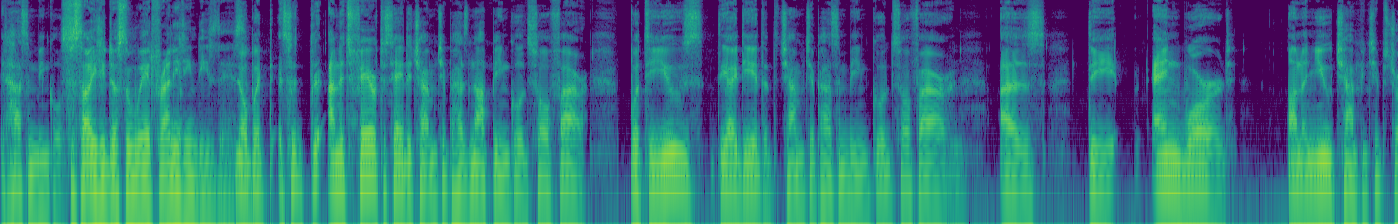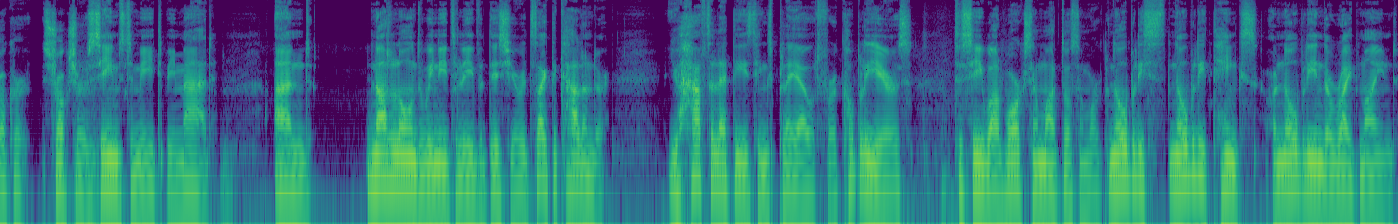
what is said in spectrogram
It hasn't been good. Society doesn't wait for anything these days. No, but it's, and it's fair to say the championship has not been good so far. But to use the idea that the championship hasn't been good so far mm. as the end word on a new championship structure structure mm. seems to me to be mad. And not alone do we need to leave it this year, it's like the calendar. You have to let these things play out for a couple of years to see what works and what doesn't work. Nobody, nobody thinks, or nobody in their right mind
